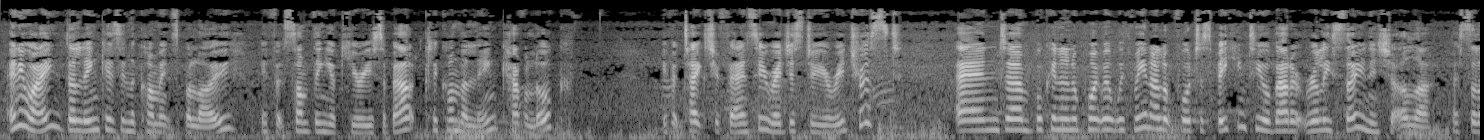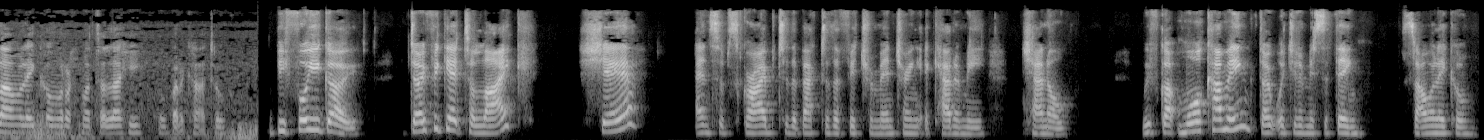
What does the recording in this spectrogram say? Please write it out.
Anyway, the link is in the comments below. If it's something you're curious about, click on the link, have a look. If it takes your fancy, register your interest and um, book in an appointment with me and I look forward to speaking to you about it really soon, inshallah. Assalamu alaikum wa rahmatullahi wa barakatuh. Before you go, don't forget to like, share, and subscribe to the Back to the Fitrah Mentoring Academy channel. We've got more coming. Don't want you to miss a thing. Assalamu alaikum.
